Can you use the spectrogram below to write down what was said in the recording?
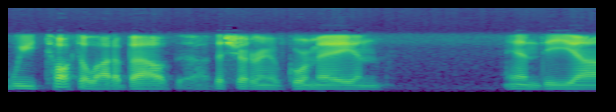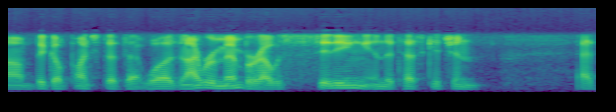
we talked a lot about uh, the shuttering of Gourmet and and the um, the gut punch that that was. And I remember I was sitting in the test kitchen at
